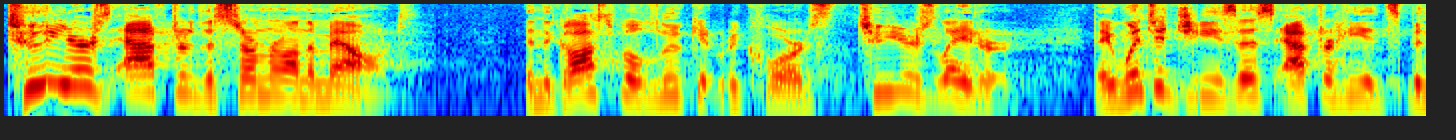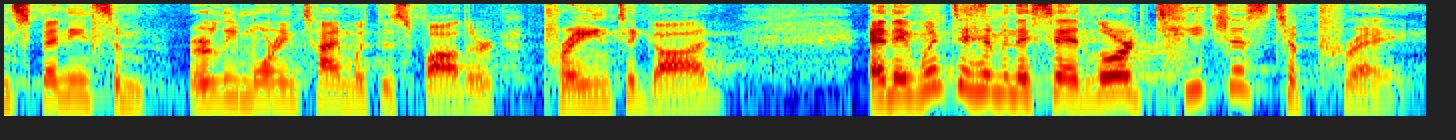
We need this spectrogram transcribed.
two years after the Sermon on the Mount, in the Gospel of Luke, it records, two years later, they went to Jesus after he had been spending some early morning time with his father, praying to God. And they went to him and they said, Lord, teach us to pray.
